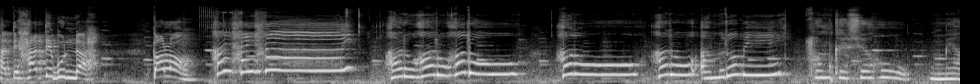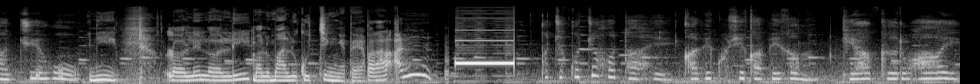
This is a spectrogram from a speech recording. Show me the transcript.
Hati-hati bunda. Tolong. Hai hai hai. Haru haru haru. Haru haru amrubi. Tongkesyahu miacihu. Ini loli loli malu-malu kucing gitu ya. Padahal an kucu-kucu hotahi kabi kushi kabi gem 기억으로 hai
